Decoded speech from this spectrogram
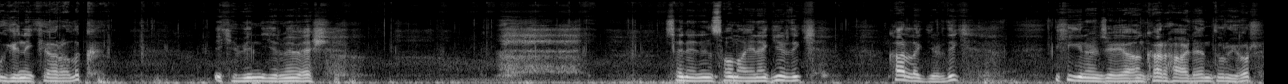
Bugün 2 Aralık 2025. Senenin son ayına girdik. Karla girdik. İki gün önce yağan kar halen duruyor.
